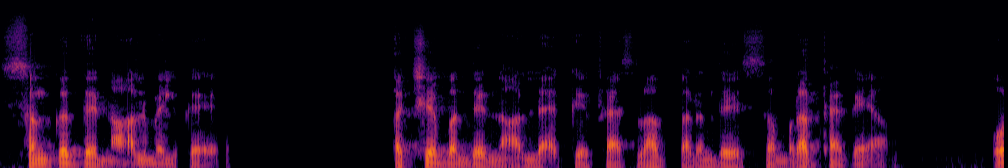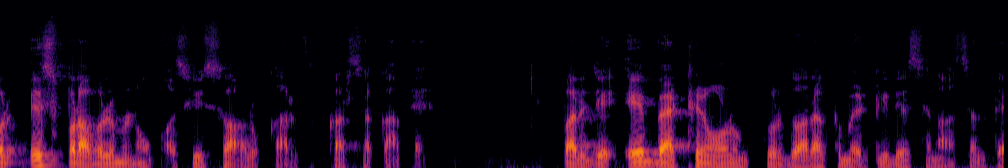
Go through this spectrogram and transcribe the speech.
ਸੰਗਤ ਦੇ ਨਾਲ ਮਿਲ ਕੇ ਅੱਛੇ ਬੰਦੇ ਨਾਲ ਲੈ ਕੇ ਫੈਸਲਾ ਕਰਨ ਦੇ ਸਮਰੱਥ ਹੈਗੇ ਆ ਔਰ ਇਸ ਪ੍ਰੋਬਲਮ ਨੂੰ ਅਸੀਂ ਸੋਲਵ ਕਰ ਕਰ ਸਕਾਂਗੇ। ਪਰ ਜੇ ਇਹ ਬੈਠੇ ਹੋਣ ਗੁਰਦੁਆਰਾ ਕਮੇਟੀ ਦੇ ਸਿੰਘਾਸਨ ਤੇ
